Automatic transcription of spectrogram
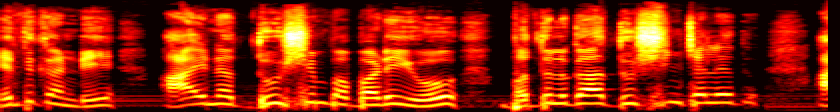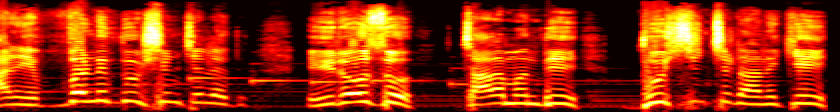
ఎందుకండి? ఆయన దూషింపబడి బదులుగా దూషించలేదు. ఆయన ఎవరిని దూషించలేదు. ఈరోజు చాలామంది దూషించడానికి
